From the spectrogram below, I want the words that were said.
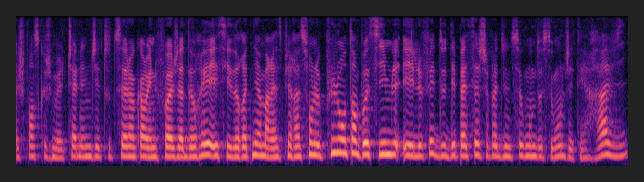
Je pense que je me challengeais toute seule encore une fois. J'adorais essayer de retenir ma respiration le plus longtemps possible et le fait de dépasser à chaque fois d'une seconde, deux secondes, j'étais ravie.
